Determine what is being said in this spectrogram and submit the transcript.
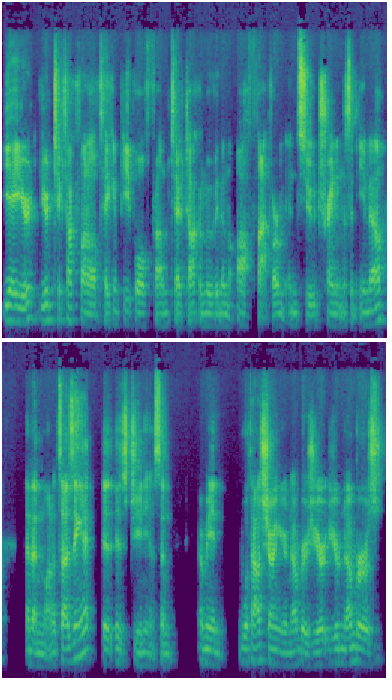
Yeah your your tiktok funnel of taking people from tiktok and moving them off platform into trainings and email and then monetizing it is genius. And i mean without sharing your numbers your your numbers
